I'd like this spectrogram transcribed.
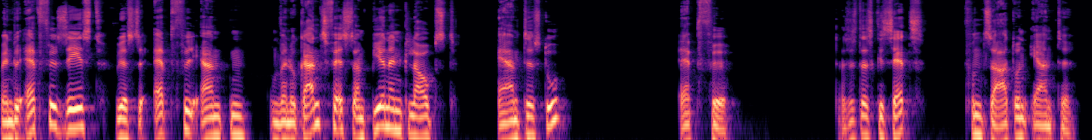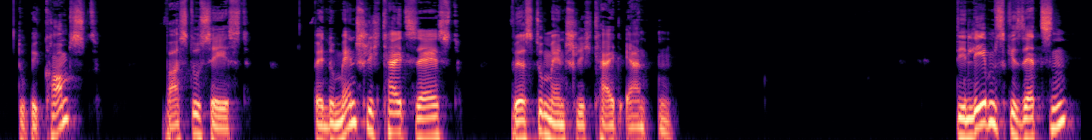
Wenn du Äpfel säst, wirst du Äpfel ernten, und wenn du ganz fest an Birnen glaubst, erntest du Äpfel. Das ist das Gesetz von Saat und Ernte. Du bekommst, was du säst. Wenn du Menschlichkeit säst, wirst du Menschlichkeit ernten. Den Lebensgesetzen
